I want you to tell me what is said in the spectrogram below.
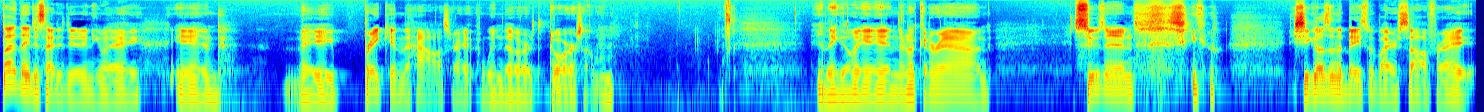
But they decide to do it anyway, and they break in the house, right, the window or the door or something and they go in they're looking around susan she, she goes in the basement by herself right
